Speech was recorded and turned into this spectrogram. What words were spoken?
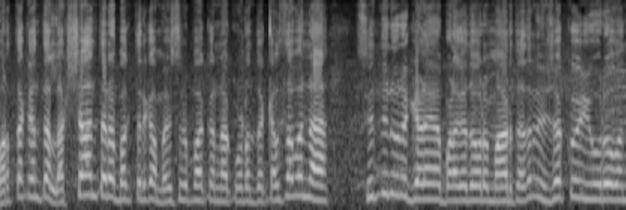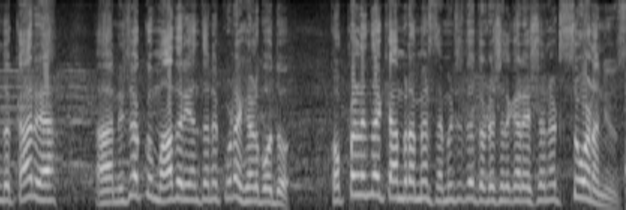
ಬರ್ತಕ್ಕಂಥ ಲಕ್ಷಾಂತರ ಭಕ್ತರಿಗೆ ಮೈಸೂರು ಪಾಕನ್ನು ಕೊಡುವಂಥ ಕೆಲಸವನ್ನು ಸಿಂಧನೂರು ಗೆಳೆಯ ಬಳಗದವರು ಮಾಡ್ತಾ ಇದ್ದಾರೆ. ನಿಜಕ್ಕೂ ಇವರು ಒಂದು ಕಾರ್ಯ ನಿಜಕ್ಕೂ ಮಾದರಿ ಅಂತಲೇ ಕೂಡ ಹೇಳ್ಬೋದು. ಕೊಪ್ಪಳದಿಂದ ಕ್ಯಾಮ್ರಾಮನ್ ಸಮೀರ್ ಜೊತೆ ದೊಡ್ಡ ನಟ್, ಸುವರ್ಣ ನ್ಯೂಸ್.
